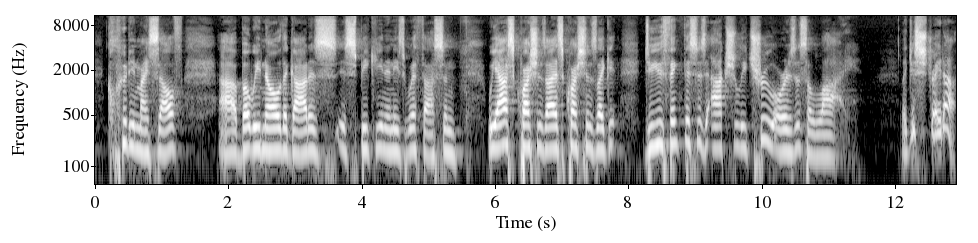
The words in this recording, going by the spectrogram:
including myself. Uh, but we know that God is, is speaking and He's with us. And we ask questions. I ask questions like, Do you think this is actually true or is this a lie? Like, just straight up.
